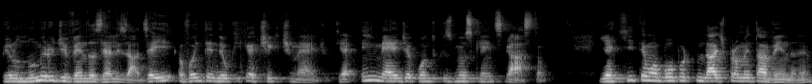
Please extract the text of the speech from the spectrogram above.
pelo número de vendas realizadas. E aí eu vou entender o que é ticket médio, que é em média quanto que os meus clientes gastam. E aqui tem uma boa oportunidade para aumentar a venda, né?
